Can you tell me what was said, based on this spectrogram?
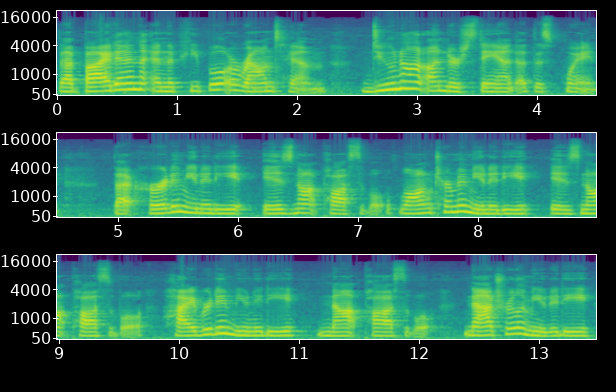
that Biden and the people around him do not understand at this point that herd immunity is not possible. Long term immunity is not possible. Hybrid immunity, not possible. Natural immunity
